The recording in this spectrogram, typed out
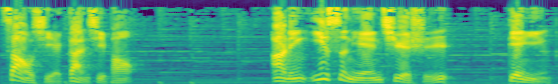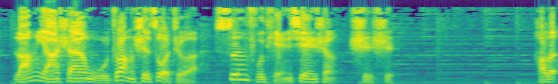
造血干细胞。二零一四年七月十日，电影《狼牙山五壮士》作者孙福田先生逝世。好了。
